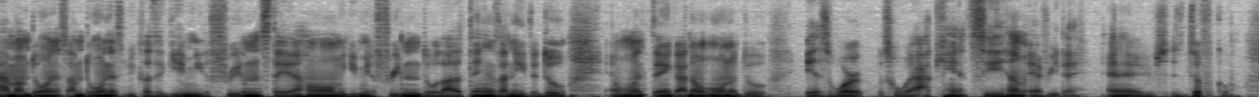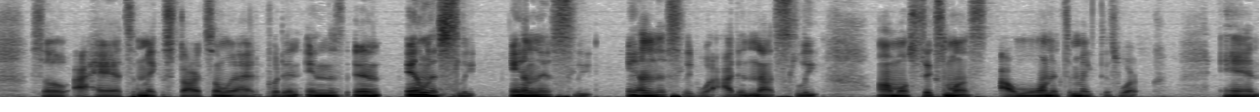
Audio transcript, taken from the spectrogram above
I'm doing this. I'm doing this because it gives me the freedom to stay at home. It gives me the freedom to do a lot of things I need to do. And one thing I don't want to do is work to where I can't see him every day. And it's, it's difficult. So I had to make a start somewhere. I had to put in endless, in, endless sleep, endless sleep, endless sleep. Where I did not sleep almost six months. I wanted to make this work and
